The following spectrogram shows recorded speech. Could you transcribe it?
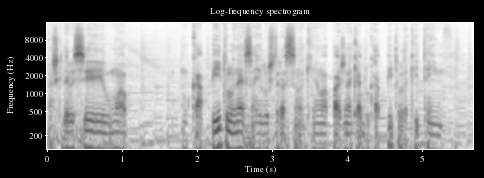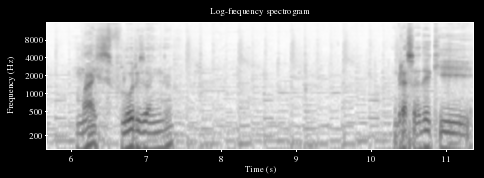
Acho que deve ser uma um capítulo nessa ilustração aqui, é uma página que abre o capítulo, aqui tem mais flores ainda. Engraçado é que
